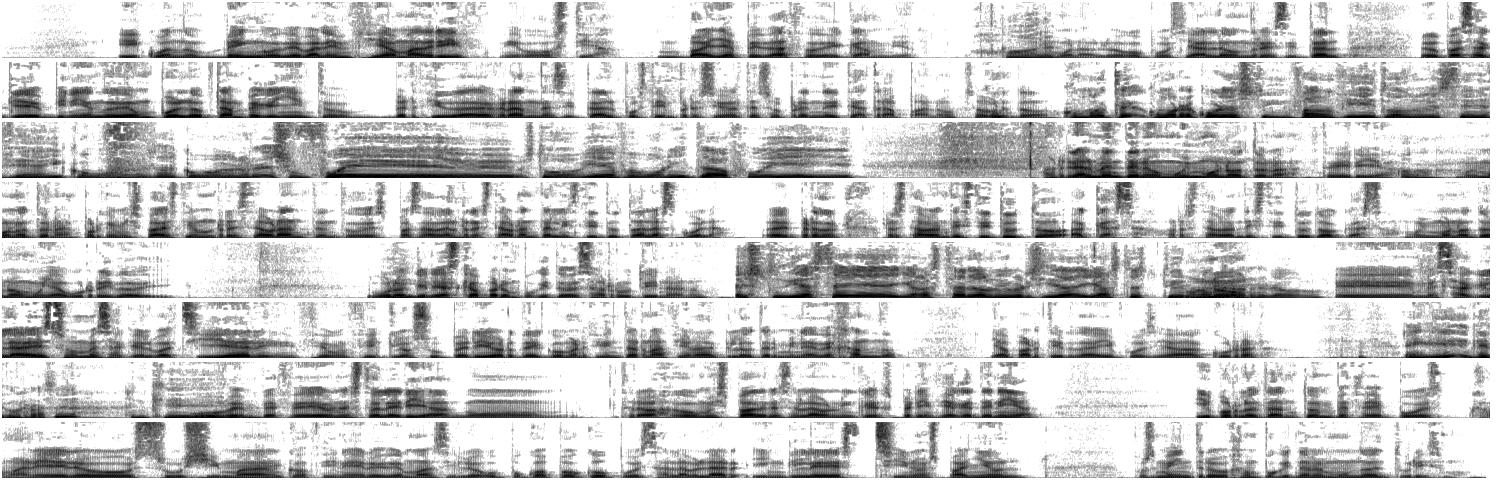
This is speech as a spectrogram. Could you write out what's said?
Y cuando vengo de Valencia a Madrid, digo, hostia, vaya pedazo de cambio. Joder. Y bueno, luego pues ya Londres y tal. Lo que pasa que viniendo de un pueblo tan pequeñito, ver ciudades grandes y tal, pues te impresiona, te sorprende y te atrapa, ¿no? Sobre todo. ¿Cómo, te- cómo recuerdas tu infancia y tu adolescencia y cómo, o sea, cómo- eso fue, estuvo bien, fue bonita, fue, Realmente no, muy monótona, te diría. Ah. Muy monótona, porque mis padres tienen un restaurante, entonces pasa del restaurante al instituto a la escuela. Eh, perdón, restaurante instituto a casa, restaurante instituto a casa. Muy monótono, muy aburrido y... bueno, quería escapar un poquito de esa rutina, ¿no? ¿estudiaste, llegaste a la universidad, llegaste a estudiar una no, carrera o algo? eh, me saqué la ESO, me saqué el bachiller, hice un ciclo superior de comercio internacional que lo terminé dejando y a partir de ahí pues ya currar. ¿En qué, en qué corraste? ¿En qué... Uf, empecé en hostelería, como trabajaba con mis padres, era la única experiencia que tenía. Y por lo tanto empecé pues camarero, sushiman, cocinero y demás. Y luego poco a poco, pues al hablar inglés, chino, español, pues me introduje un poquito en el mundo del turismo.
